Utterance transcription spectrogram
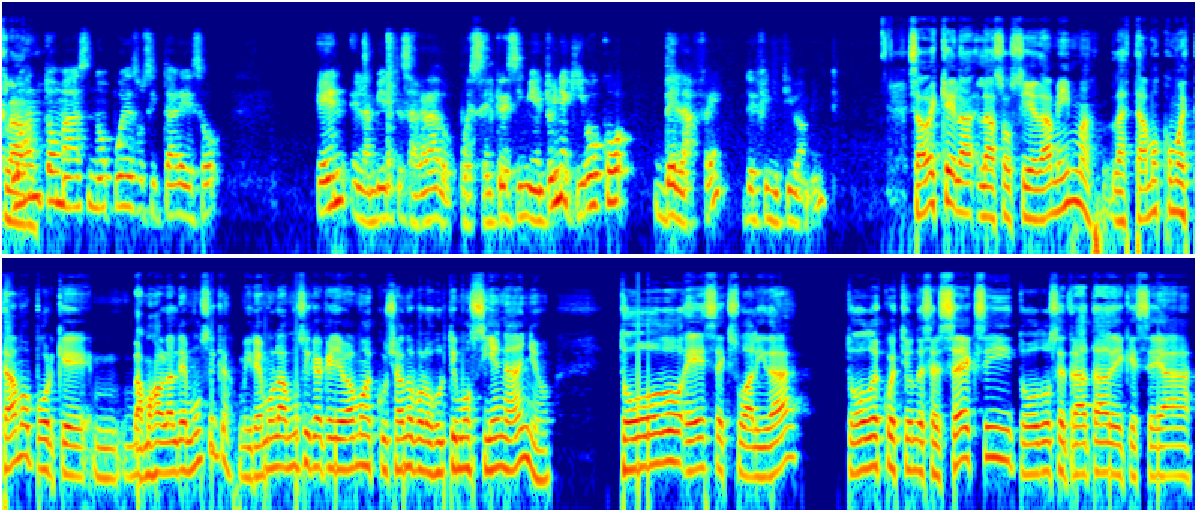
¿Cuánto más no puede suscitar eso en el ambiente sagrado? Pues el crecimiento inequívoco de la fe, definitivamente. Sabes que la, la, sociedad misma la estamos como estamos porque mm, vamos a hablar de música. Miremos la música que llevamos escuchando por los últimos 100 años. Todo es sexualidad, todo es cuestión de ser sexy, todo se trata de que sea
